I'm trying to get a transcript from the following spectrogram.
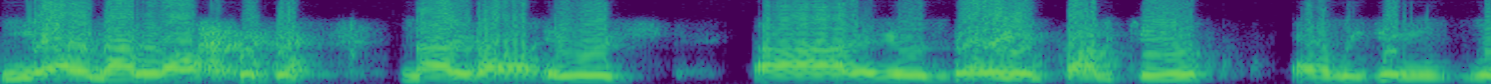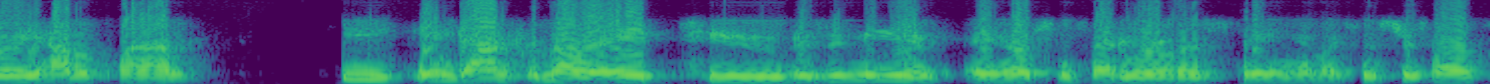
No, not at all. not at all. It was uh, it was very impromptu, and we didn't really have a plan. He came down from LA to visit me in Oceanside, where I was staying at my sister's house,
